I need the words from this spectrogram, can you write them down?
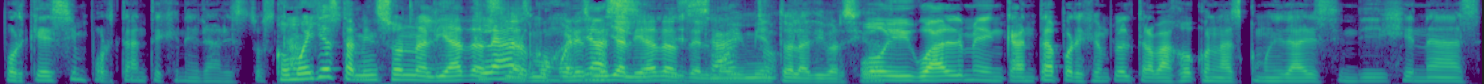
porque es importante generar estos Como ellas también son aliadas, las mujeres muy aliadas del movimiento de la diversidad. O igual me encanta, por ejemplo, el trabajo con las comunidades indígenas,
